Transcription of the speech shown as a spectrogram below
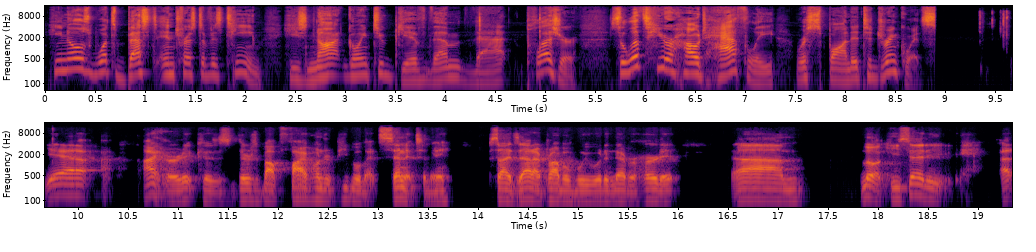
he knows what's best interest of his team. He's not going to give them that pleasure. So let's hear how Hafley responded to Drinkwitz. Yeah, I heard it because there's about 500 people that sent it to me besides that, I probably would have never heard it. Um, look, he said he, I,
